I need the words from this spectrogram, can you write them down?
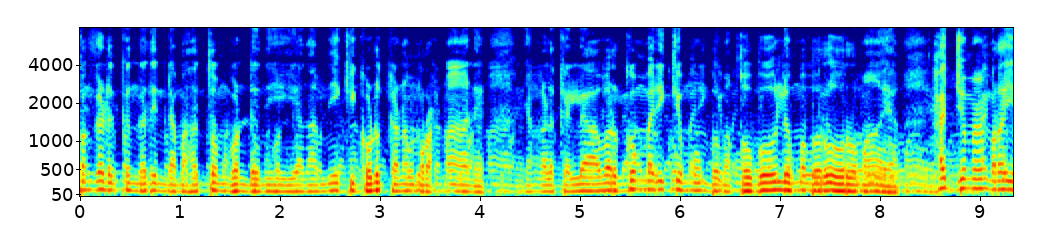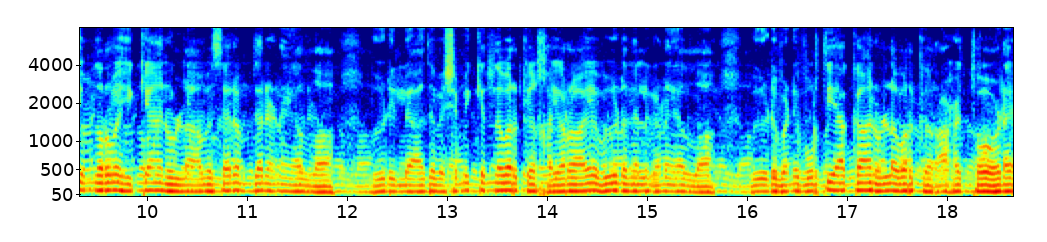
പങ്കെടുക്കുന്നതിന്റെ മഹത്വം കൊണ്ട് നീ നാം നീക്കി കൊടുക്കണം റഹ്മാന്. ഞങ്ങൾക്ക് എല്ലാവർക്കും മരിക്കും മുമ്പ് മഖബൂലും ബറൂറുമായ ഹജ്ജും ഉംറയും നിർവഹിക്കാനുള്ള അവസരം തരണേ അല്ല വീടില്ലാതെ വിഷമിക്കുന്നവർക്ക് ഹയറായ വീട് നൽകണേ അല്ല വീട് പണി പൂർത്തിയാക്കാനുള്ളവർക്ക് റാഹത്തോടെ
